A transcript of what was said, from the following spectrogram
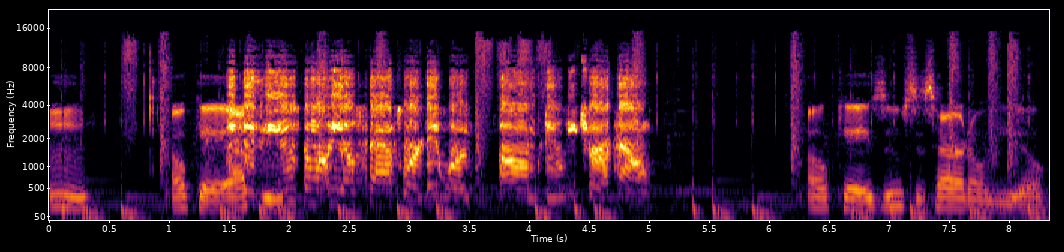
Mm. Okay, if, I if see. you use somebody else's password, they will um, delete your account. Okay, Zeus is hard on you.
